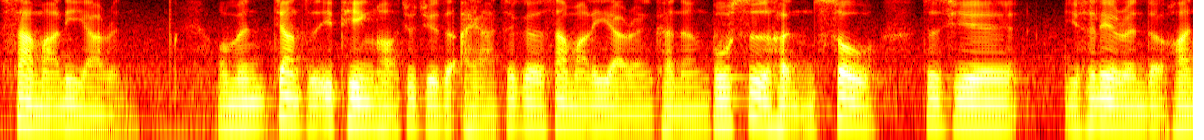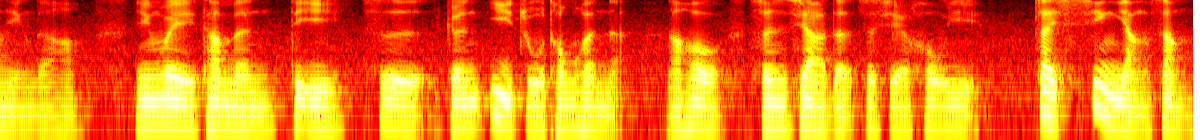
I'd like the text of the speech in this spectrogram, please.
撒玛利亚人。我们这样子一听哈，就觉得哎呀，这个撒玛利亚人可能不是很受这些。以色列人的欢迎的哈，因为他们第一是跟异族通婚的，然后生下的这些后裔，在信仰上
